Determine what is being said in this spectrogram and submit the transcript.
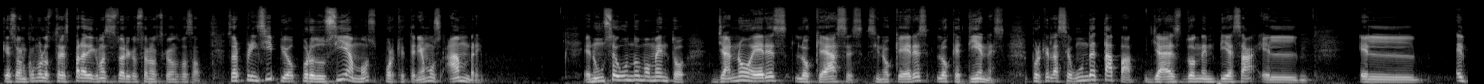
que son como los tres paradigmas históricos en los que hemos pasado. O sea, al principio producíamos porque teníamos hambre. En un segundo momento ya no eres lo que haces, sino que eres lo que tienes. Porque la segunda etapa ya es donde empieza el, el, el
